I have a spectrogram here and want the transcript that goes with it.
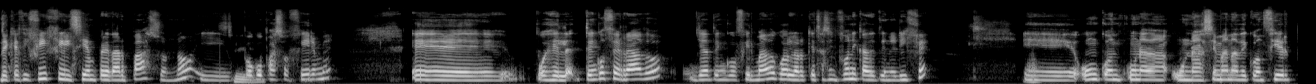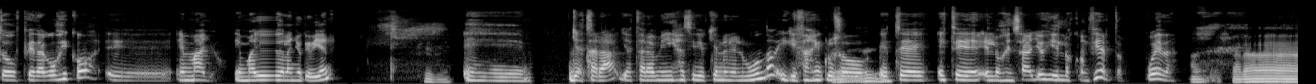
que es difícil siempre dar pasos, ¿no? Y un poco pasos firmes, eh, pues tengo cerrado, ya tengo firmado con la Orquesta Sinfónica de Tenerife ah. eh, una, semana de conciertos pedagógicos en mayo, en mayo del año que viene. Eh, ya estará, ya estará mi hija, si Dios quiere, en el mundo y quizás incluso esté, en los ensayos y en los conciertos, pueda. Ah, estará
